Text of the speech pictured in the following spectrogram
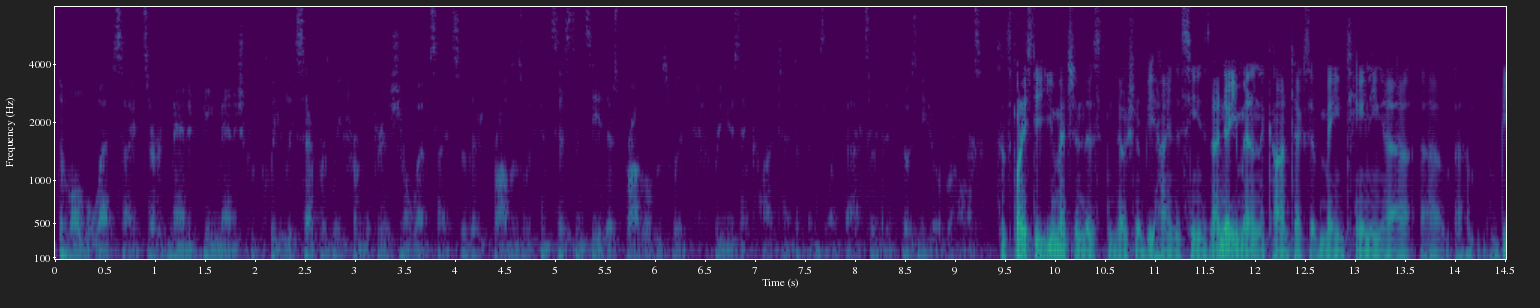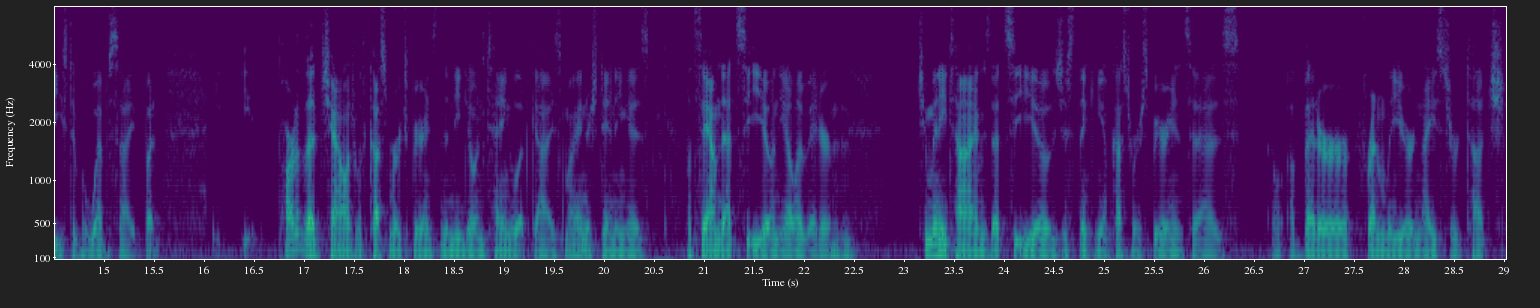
the mobile websites are managed, being managed completely separately from the traditional websites. So there's problems with consistency, there's problems with reusing content and things like that. So those need overhauls. So it's funny, Steve. You mentioned this notion of behind the scenes, and I know you meant it in the context of maintaining a, a, a beast of a website, but part of the challenge with customer experience and the need to untangle it, guys, my understanding is let's say I'm that CEO in the elevator. Mm-hmm. Too many times that CEO is just thinking of customer experience as a, a better, friendlier, nicer touch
